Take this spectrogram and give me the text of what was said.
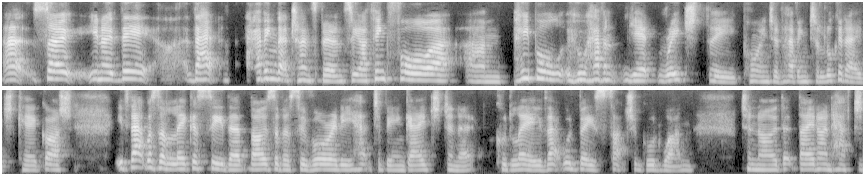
uh, so you know there that having that transparency i think for um, people who haven't yet reached the point of having to look at aged care gosh if that was a legacy that those of us who've already had to be engaged in it could leave that would be such a good one to know that they don't have to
